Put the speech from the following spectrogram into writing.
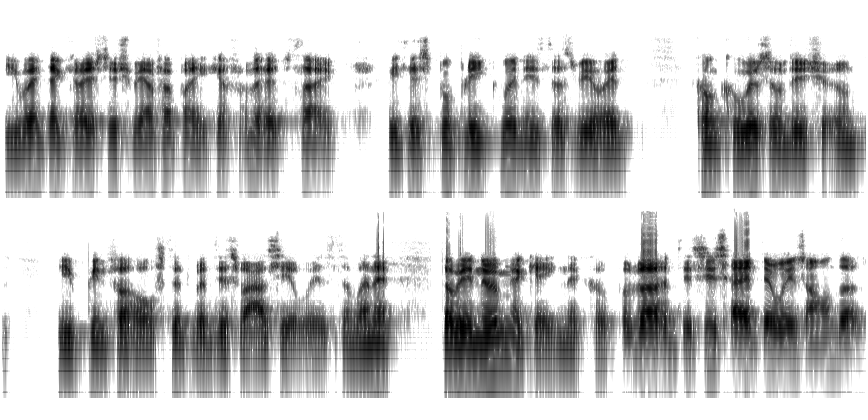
Ich war der größte Schwerverbrecher von Österreich, wie das publik geworden ist, dass wir halt Konkurs und ich, und ich bin verhaftet worden, das weiß ich alles. Da, ich, da habe ich nur mehr Gegner gehabt. Aber das ist heute alles anders.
